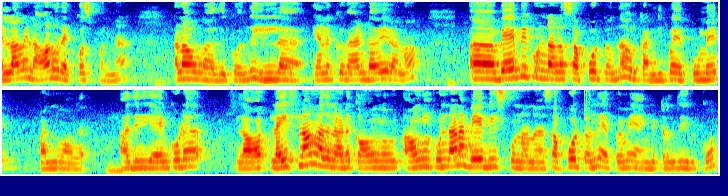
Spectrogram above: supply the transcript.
எல்லாமே நானும் ரெக்வஸ்ட் பண்ணேன். ஆனால் அவங்க அதுக்கு வந்து இல்லை. எனக்கு வேண்டாவே வேணாம். பேபிக்கு உண்டான சப்போர்ட் வந்து அவர் கண்டிப்பாக எப்பவுமே பண்ணுவாங்க. அது என் கூட லா லைஃப் லாங் அது நடக்கும். அவங்க அவங்களுக்கு உண்டான பேபிஸ்க்கு உண்டான சப்போர்ட் வந்து எப்பவுமே என்கிட்ட இருந்து இருக்கும்.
